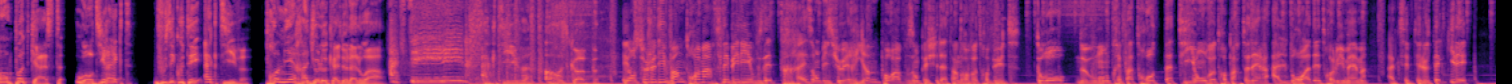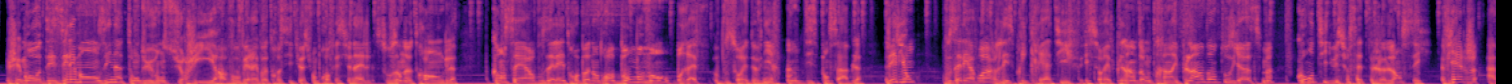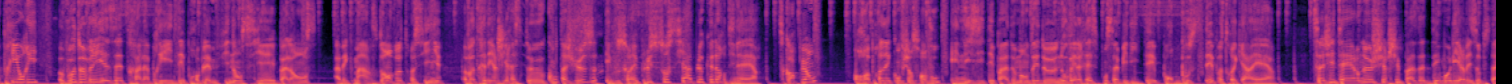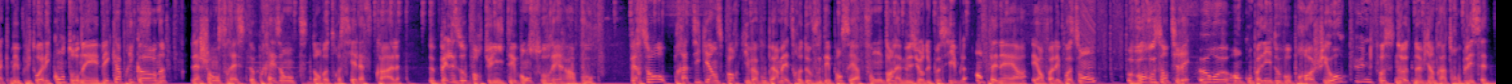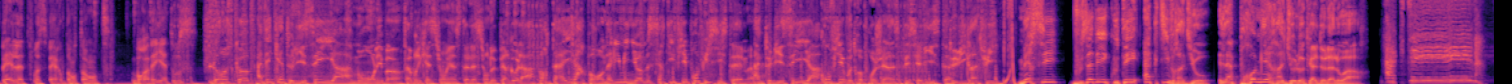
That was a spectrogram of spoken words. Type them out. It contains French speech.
En podcast ou en direct, vous écoutez Active, première radio locale de la Loire. Active. Active horoscope. Et en ce jeudi 23 mars, les béliers, vous êtes très ambitieux et rien ne pourra vous empêcher d'atteindre votre but. Taureau, ne vous montrez pas trop tatillon, votre partenaire a le droit d'être lui-même. Acceptez-le tel qu'il est. Gémeaux, des éléments inattendus vont surgir. Vous verrez votre situation professionnelle sous un autre angle. Cancer, vous allez être au bon endroit au bon moment. Bref, vous saurez devenir indispensable. Les lions, vous allez avoir l'esprit créatif et serez plein d'entrain et plein d'enthousiasme. Continuez sur cette lancée. Vierge, a priori, vous devriez être à l'abri des problèmes financiers. Balance, avec Mars dans votre signe, votre énergie reste contagieuse et vous serez plus sociable que d'ordinaire. Scorpion, reprenez confiance en vous et n'hésitez pas à demander de nouvelles responsabilités pour booster votre carrière. Sagittaire, ne cherchez pas à démolir les obstacles, mais plutôt à les contourner. Les Capricornes, la chance reste présente dans votre ciel astral. De belles opportunités vont s'ouvrir à vous. Verseau, pratiquez un sport qui va vous permettre de vous dépenser à fond dans la mesure du possible en plein air. Et enfin les poissons, vous vous sentirez heureux en compagnie de vos proches et aucune fausse note ne viendra troubler cette belle atmosphère d'entente. Bon réveil à tous L'horoscope avec Atelier CIA à Moron-les-Bains. Fabrication et installation de pergolas, portails, carport en aluminium certifié Profil Système. Atelier CIA, confiez votre projet à un spécialiste. Devis gratuit. Merci. Vous avez écouté Active Radio, la première radio locale de la Loire. Active.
